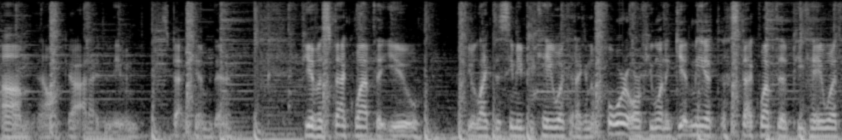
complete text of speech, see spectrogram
um, oh god, I didn't even spec him there. If you have a spec wep that you you'd like to see me PK with that I can afford, or if you want to give me a, spec wep to PK with,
